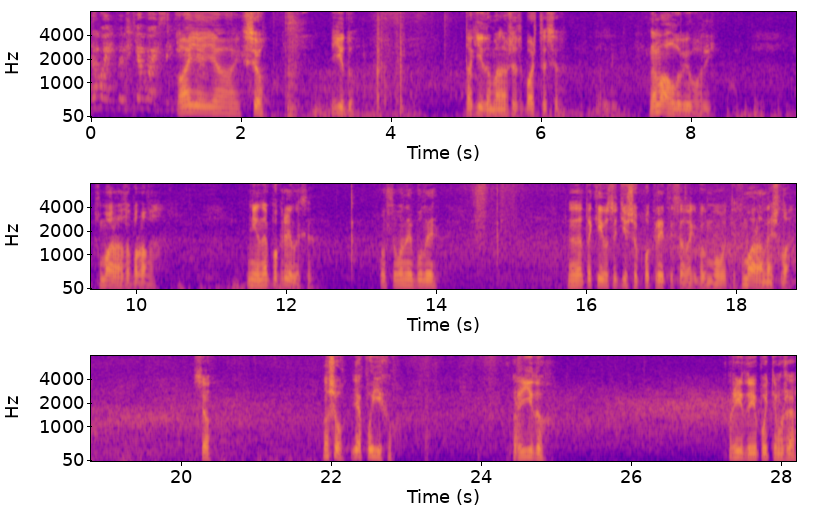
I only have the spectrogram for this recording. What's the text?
Давай, перетягайся, діти. Ай-яй-яй, все, їду. Так їду, в мене вже, бачите, все. Нема голубів вгорі. Хмара забрала. Ні, не покрилися. Просто вони були не на такій висоті, щоб покритися, так би мовити. Хмара знайшла. Все, Ну що, я поїхав. Приїду. Приїду і потім вже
